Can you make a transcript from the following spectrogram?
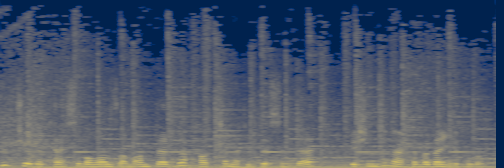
Türkiyədə təhsil alan zaman bədbəxt hadisə nəticəsində 5-ci mərtəbədən yıxılıb.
